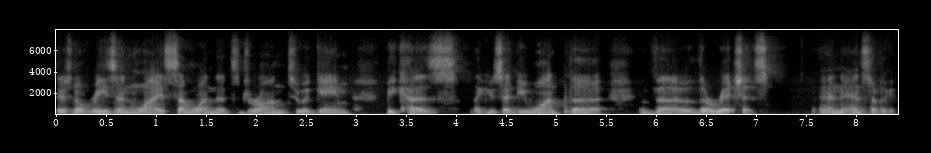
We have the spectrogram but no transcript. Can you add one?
there's no reason why someone that's drawn to a game because like you said you want the the the riches and and stuff like that,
